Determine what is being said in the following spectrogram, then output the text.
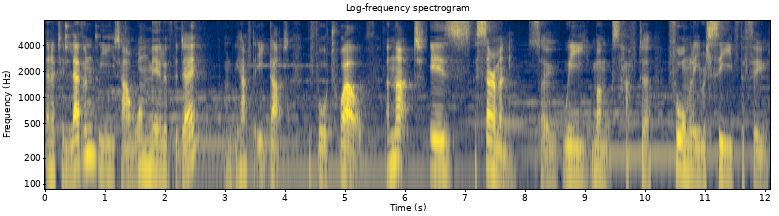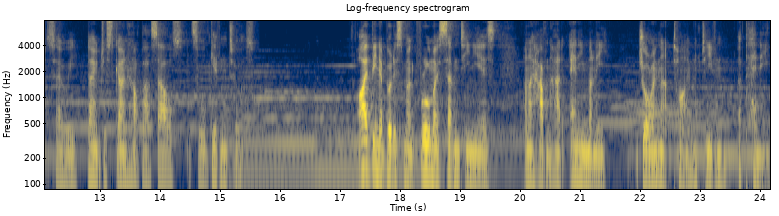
Then at 11 we eat our one meal of the day and we have to eat that before 12. And that is a ceremony. So we monks have to formally receive the food. So we don't just go and help ourselves, it's all given to us. I've been a Buddhist monk for almost 17 years and I haven't had any money during that time, not even a penny.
